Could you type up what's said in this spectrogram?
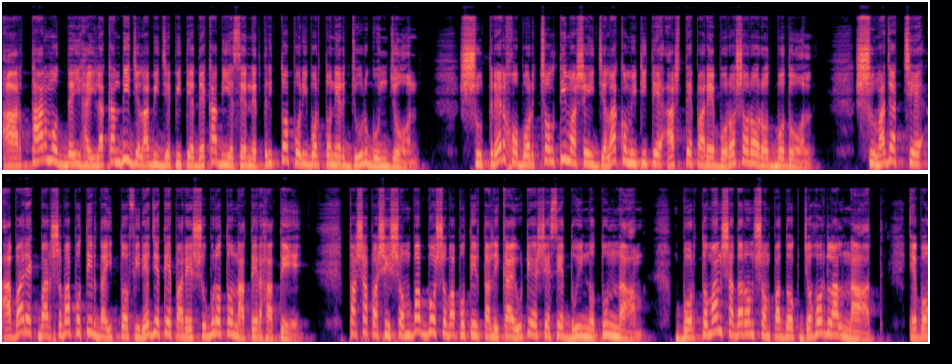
আর তার মধ্যেই হাইলাকান্দি জেলা বিজেপিতে দেখা দিয়েছে নেতৃত্ব পরিবর্তনের জোর গুঞ্জন। সূত্রের খবর, চলতি মাসেই জেলা কমিটিতে আসতে পারে বড়সড় রদবদল। শোনা যাচ্ছে, আবার একবার সভাপতির দায়িত্ব ফিরে যেতে পারে সুব্রত নাথের হাতে। পাশাপাশি সম্ভাব্য সভাপতির তালিকায় উঠে এসেছে দুই নতুন নাম, বর্তমান সাধারণ সম্পাদক জওহরলাল নাথ এবং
